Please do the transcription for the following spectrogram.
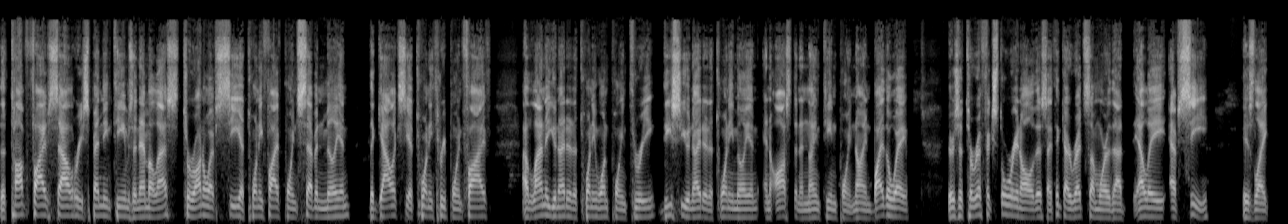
the top five salary spending teams in MLS Toronto FC at 25.7 million, the Galaxy at 23.5. Atlanta United at 21.3, DC United at 20 million, and Austin at 19.9. By the way, there's a terrific story in all of this. I think I read somewhere that LAFC is like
